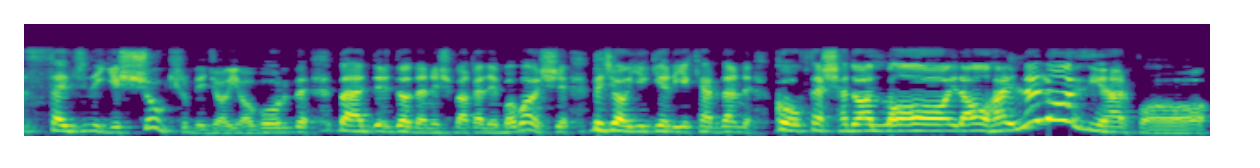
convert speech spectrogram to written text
سجده شکر به جای آورد. بعد دادنش بغل باباش به جای گریه کردن گفت اشهد الله اله الا الله از این حرفا.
